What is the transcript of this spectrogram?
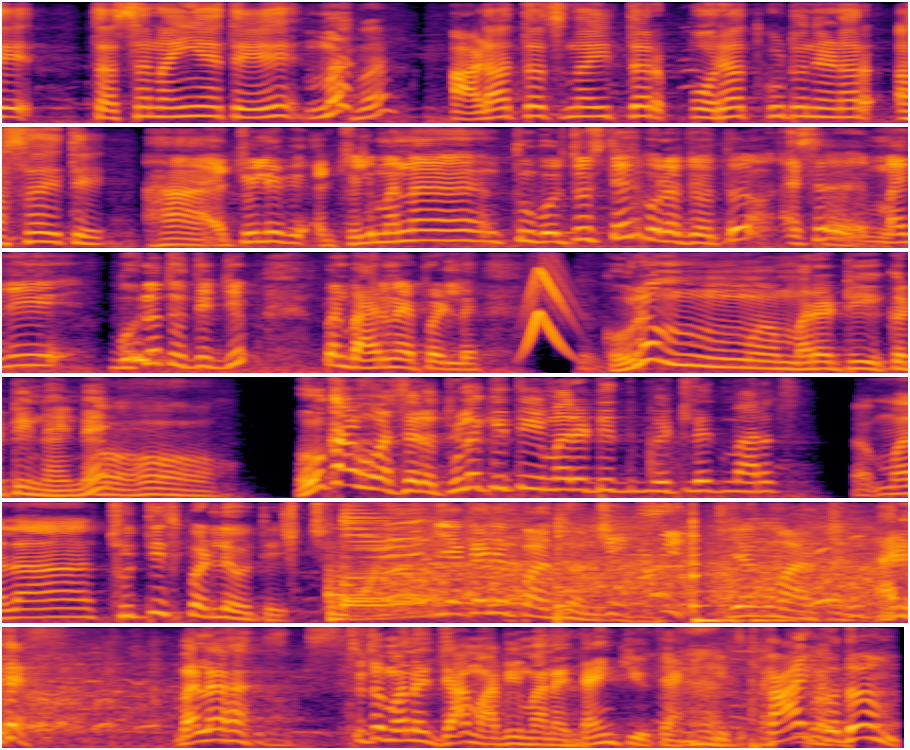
ते तसं नाहीये ते. मग? आडातच नाही तर पोऱ्यात कुठून येणार असं आहे ते? हा ऍक्च्युली ऍक्च्युली मला तू बोलतोस तेच बोलायचं होतं. असं माझी घोलत होती जीप पण बाहेर नाही पडलं. गौरव मराठी कठीण आहे नाही? हो हो काय हो सर? तुला किती मराठीत भेटलेत हो मला छुट्टीच पडले होते. एकाने पाच झाले एक मार्क. अरे मला तुझं मला जाम अभिमान आहे. थँक्यू थँक्यू काय कदम?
